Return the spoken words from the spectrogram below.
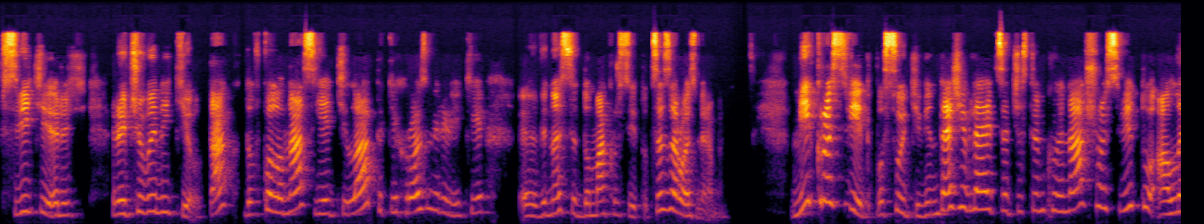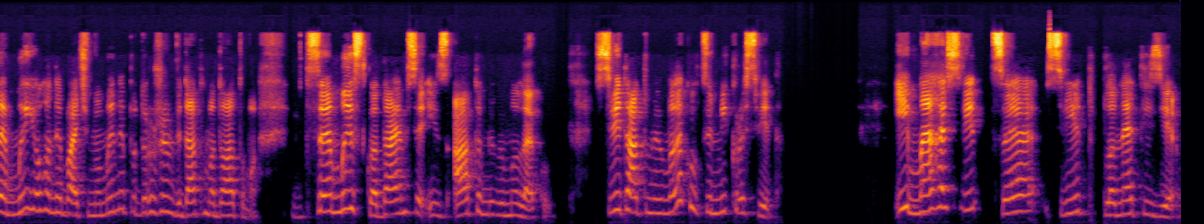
в світі речовини тіл. Так? Довкола нас є тіла таких розмірів, які е, відносяться до макросвіту. Це за розмірами. Мікросвіт, по суті, він теж є частинкою нашого світу, але ми його не бачимо. Ми не подорожуємо від атома до атома. Це ми складаємося із атомів і молекул. Світ атомів і молекул це мікросвіт. І мегасвіт це світ планет і зір.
